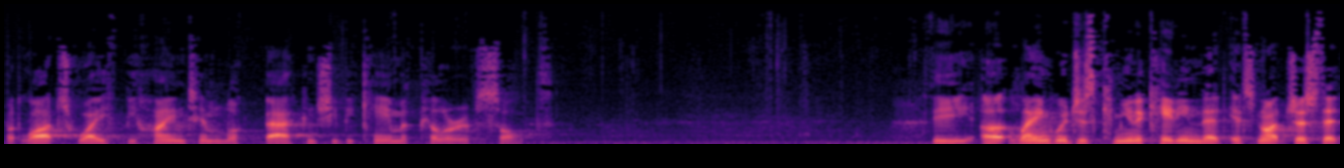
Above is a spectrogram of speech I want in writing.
But Lot's wife behind him looked back and she became a pillar of salt. The uh, language is communicating that it's not just that,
